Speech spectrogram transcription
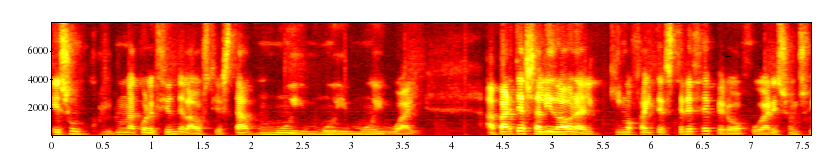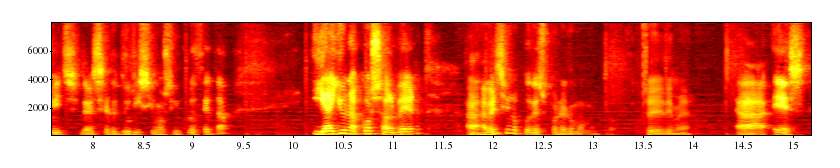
es, una colección de la hostia. Está muy, muy, muy guay. Aparte ha salido ahora el King of Fighters 13, pero jugar eso en Switch debe ser durísimo sin cruceta. Y hay una cosa, Albert, a, ver si lo puedes poner un momento. Sí, dime. Ah, es,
